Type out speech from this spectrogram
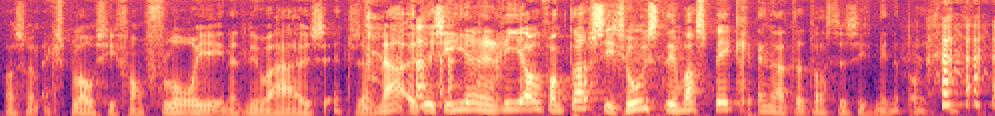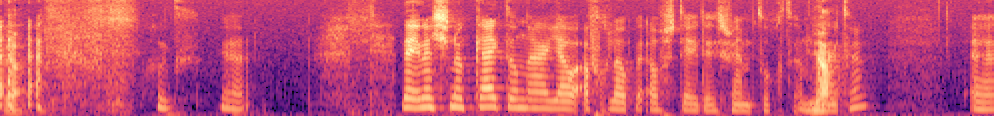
was er een explosie van vlooien in het nieuwe huis. En toen zei ik, nou, het is hier in Rio fantastisch. Hoe is het in Waspik? En nou, dat was dus iets minder positief. Ja. Goed, ja. Nee, en als je nou kijkt dan naar jouw afgelopen Elfsteden zwemtochten, Ja. Eh,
